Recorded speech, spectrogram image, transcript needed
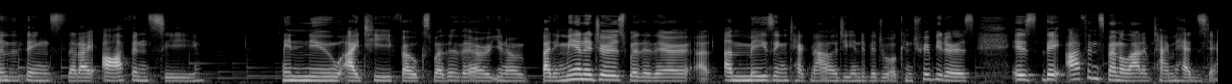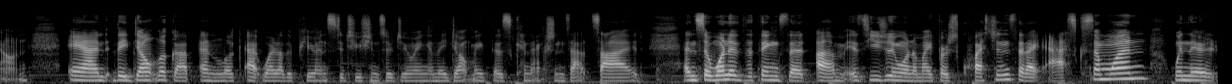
of the things that I often see in new IT folks, whether they're, you know, budding managers, whether they're uh, amazing technology individual contributors, is they often spend a lot of time heads down and they don't look up and look at what other peer institutions are doing and they don't make those connections outside. And so one of the things that um, is usually one of my first questions that I ask someone when they're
